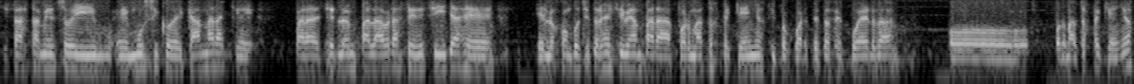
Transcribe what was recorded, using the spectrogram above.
quizás también soy eh, músico de cámara, que para decirlo en palabras sencillas, eh, eh, los compositores escribían para formatos pequeños, tipo cuartetos de cuerda o formatos pequeños.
